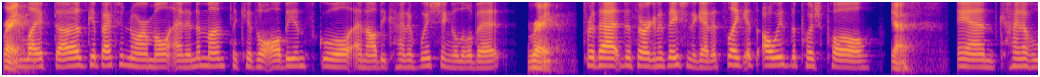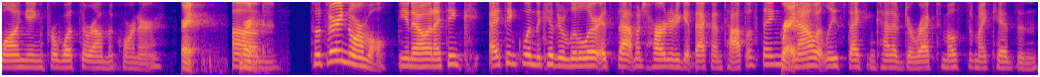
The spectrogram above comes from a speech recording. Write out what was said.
Right. life does get back to normal and in a month the kids will all be in school and I'll be kind of wishing a little bit. Right. For that disorganization again. It's like it's always the push pull. Yes. And kind of longing for what's around the corner. Right. Um, right. So it's very normal, you know, and I think I think when the kids are littler, it's that much harder to get back on top of things. Right. Now at least I can kind of direct most of my kids and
